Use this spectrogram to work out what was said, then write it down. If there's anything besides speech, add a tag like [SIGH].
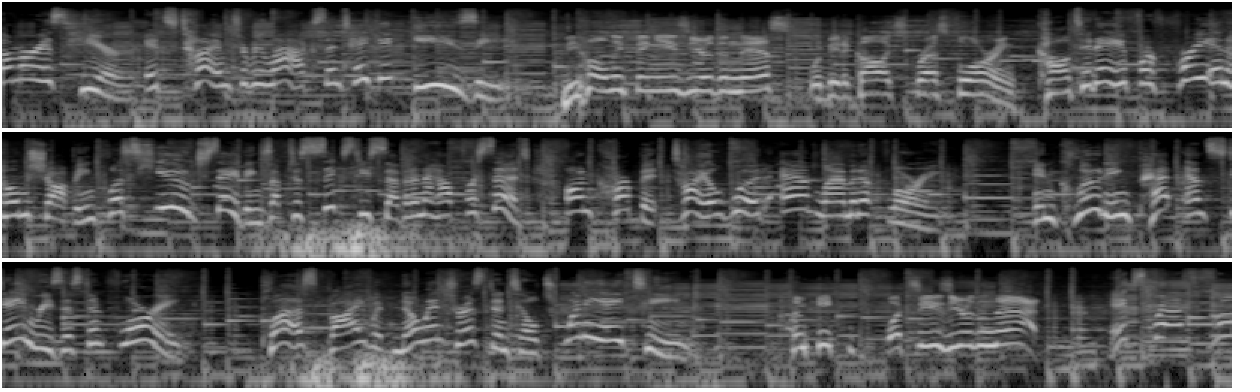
Summer is here. It's time to relax and take it easy. The only thing easier than this would be to call Express Flooring. Call today for free in-home shopping plus huge savings up to 67.5% on carpet, tile, wood, and laminate flooring, including pet and stain-resistant flooring. Plus, buy with no interest until 2018. [LAUGHS] I mean, what's easier than that? Express Flooring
